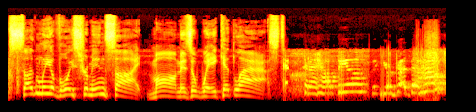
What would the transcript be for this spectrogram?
Suddenly, a voice from inside. Mom is awake at last. Can I help you? Your, the house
